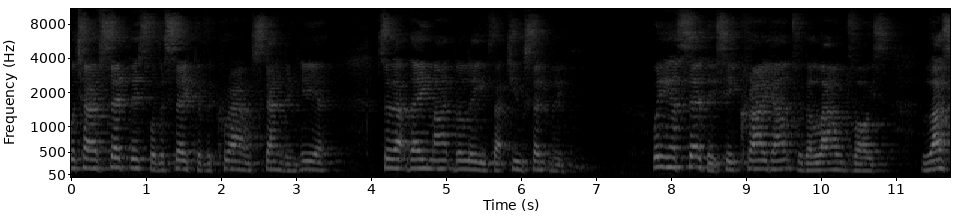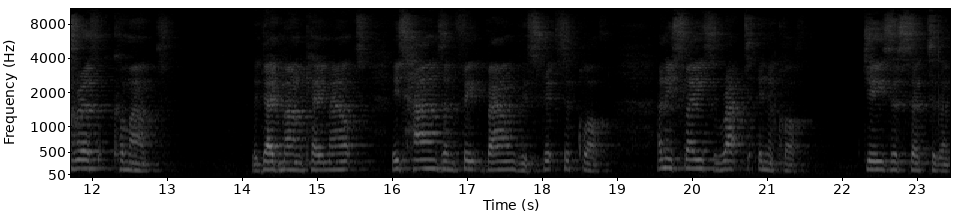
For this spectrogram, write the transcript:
but I have said this for the sake of the crowd standing here, so that they might believe that you sent me. When he had said this, he cried out with a loud voice, Lazarus, come out. The dead man came out, his hands and feet bound with strips of cloth, and his face wrapped in a cloth. Jesus said to them,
